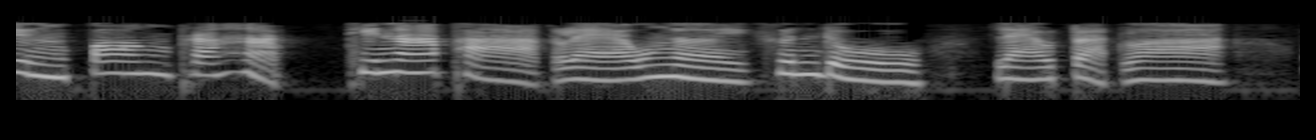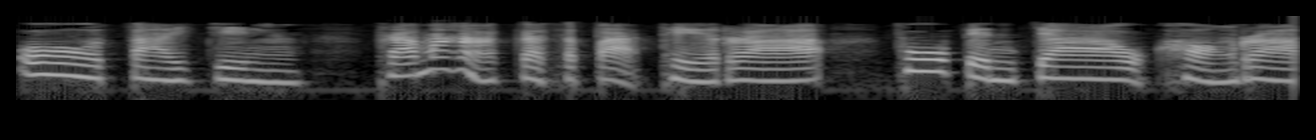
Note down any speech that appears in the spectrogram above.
จึงป้องพระหัตถ์ที่หน้าผากแล้วเงยขึ้นดู แล้วตรัสว่า โอ้ ตายจริง พระมหากัสสปะเถระ ผู้เป็นเจ้าของเรา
